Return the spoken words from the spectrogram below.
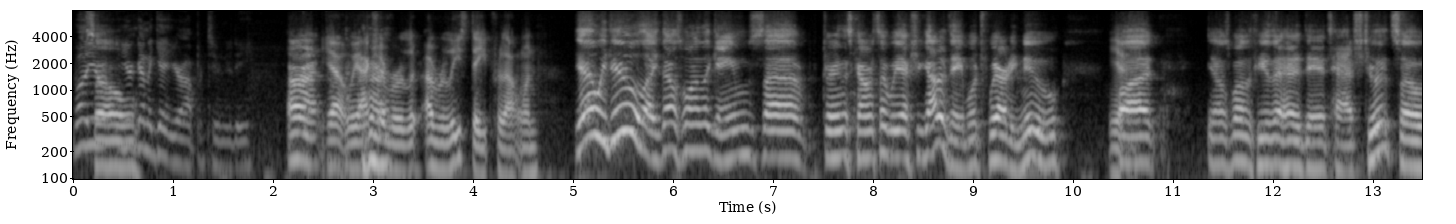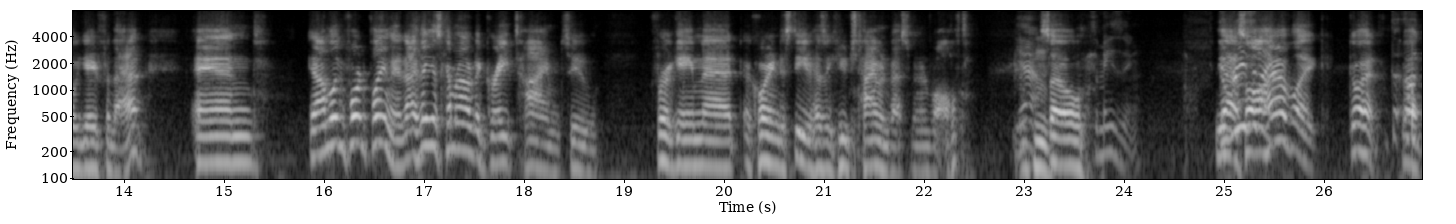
Well, you're So- you're gonna get your opportunity. All right. Yeah, we actually have a, re- a release date for that one. Yeah, we do. Like, that was one of the games uh, during this conference that we actually got a date, which we already knew. Yeah. But, you know, it was one of the few that had a date attached to it. So, yay for that. And, yeah, I'm looking forward to playing it. I think it's coming out at a great time, too, for a game that, according to Steve, has a huge time investment involved. Yeah, Mhm. So, it's amazing. yeah, so reason I'll I- have, like, go ahead. The, Go uh,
